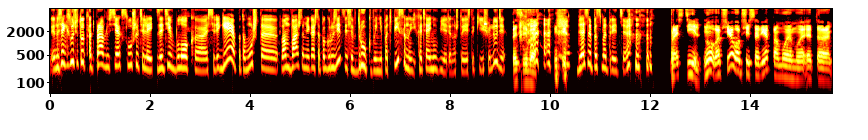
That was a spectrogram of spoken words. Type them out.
И на всякий случай тут отправлю всех слушателей зайти в блог э, Сергея, потому что вам важно, мне кажется, погрузиться, если вдруг вы не подписаны, хотя я не уверена, что есть такие еще люди. Спасибо. Обязательно посмотрите. Про стиль. Ну, вообще, общий совет, по-моему, это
